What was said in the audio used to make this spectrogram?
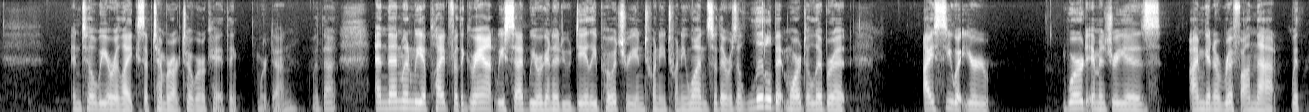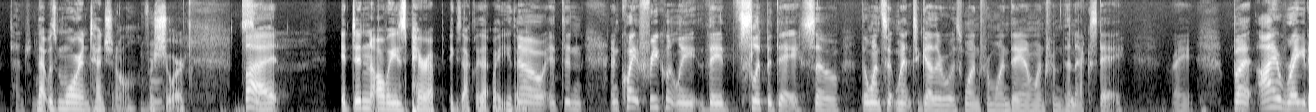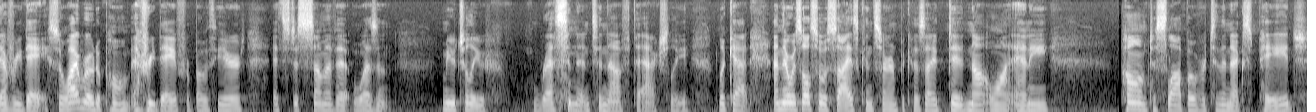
until we were like September, October. Okay, I think we're done with that. And then when we applied for the grant, we said we were going to do daily poetry in 2021. So there was a little bit more deliberate. I see what your word imagery is. I'm going to riff on that with that was more intentional for mm-hmm. sure. But it didn't always pair up exactly that way either. No, it didn't. And quite frequently, they'd slip a day. So the ones that went together was one from one day and one from the next day, right? But I write every day. So I wrote a poem every day for both years. It's just some of it wasn't mutually resonant enough to actually look at. And there was also a size concern because I did not want any poem to slop over to the next page.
